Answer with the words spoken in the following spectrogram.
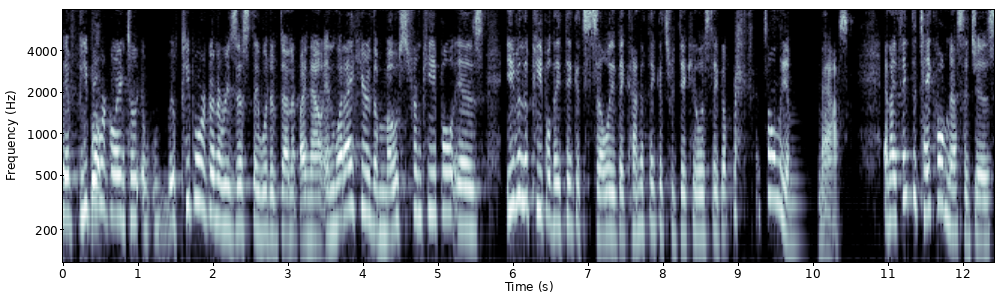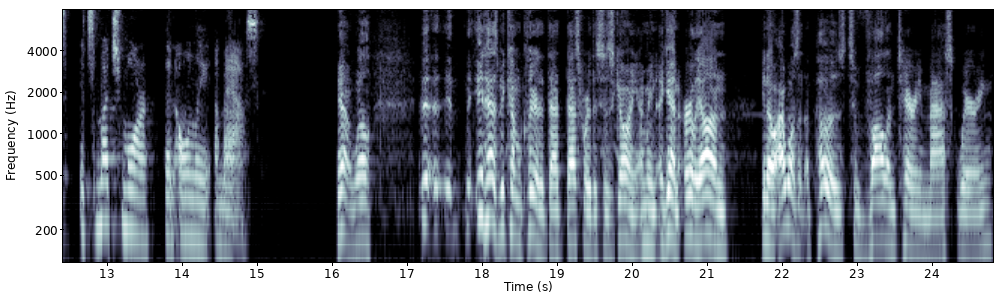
If people were going to, if people were going to resist, they would have done it by now. And what I hear the most from people is even the people they think it's silly, they kind of think it's ridiculous. They go, "It's only a mask." And I think the take-home message is it's much more than only a mask. Yeah, well, it, it, it has become clear that, that that's where this is going. I mean, again, early on, you know, I wasn't opposed to voluntary mask wearing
